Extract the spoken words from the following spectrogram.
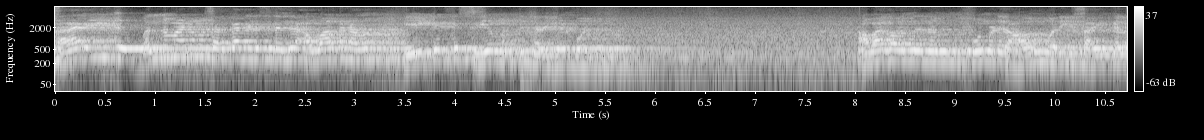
ಸರಾಯಿಗೆ ಬಂದ್ ಮಾಡಿ ನೀವು ಸರ್ಕಾರ ನಡೆಸಿದೆ ಅಂದರೆ ಅವಾಗ ನಾವು ಏಕೈಕ ಸಿ ಎಂ ಅಂತ ನಾನು ಹೇಳ್ಬೋದು. ಅವಾಗ ಒಂದು ನನಗೊಂದು ಫೋನ್ ಮಾಡಿದ್ರು, ಆರೂವರೆಗೆ ಸಾಯಂಕಾಲ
